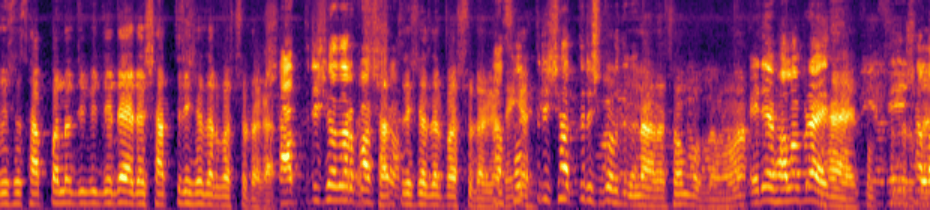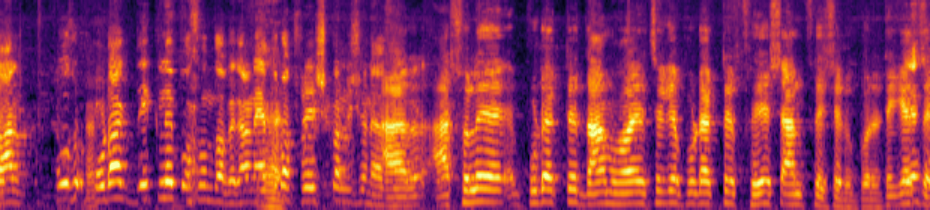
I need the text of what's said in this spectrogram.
দুশো ছাপ্পান্ন জিবি যেটা এটা সাতত্রিশ হাজার পাঁচশো টাকা। সাতত্রিশ হাজার পাঁচশো। সাতত্রিশ হাজার পাঁচশো টাকা ঠিক আছে? ছত্রিশ সাতত্রিশ করে দেবেন। না না সম্ভব না মামা। এটা ভালো প্রাইস হ্যাঁ, ইনশাআল্লাহ প্রোডাক্ট দেখলে পছন্দ হবে কারণ এতটা ফ্রেশ কন্ডিশনে আছে। আর আসলে প্রোডাক্টের দাম হয়েছে প্রোডাক্টের ফ্রেশ আনফ্রেশের উপরে ঠিক আছে?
